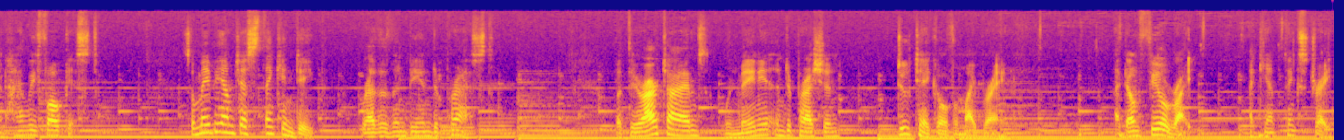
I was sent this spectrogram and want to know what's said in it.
and highly focused. So maybe I'm just thinking deep rather than being depressed. But there are times when mania and depression do take over my brain. I don't feel right. I can't think straight.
